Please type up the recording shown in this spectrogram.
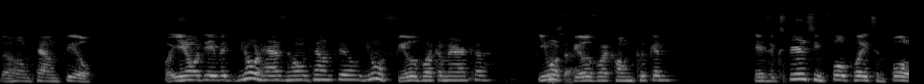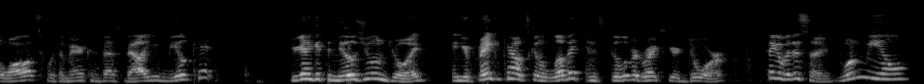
the hometown feel. But you know what, David? You know what has the hometown feel? You know what feels like America? You know What's what that? feels like home cooking? Is experiencing full plates and full wallets with America's Best Value meal kit. You're gonna get the meals you'll enjoy, and your bank account's gonna love it, and it's delivered right to your door. Think of it this way: one meal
